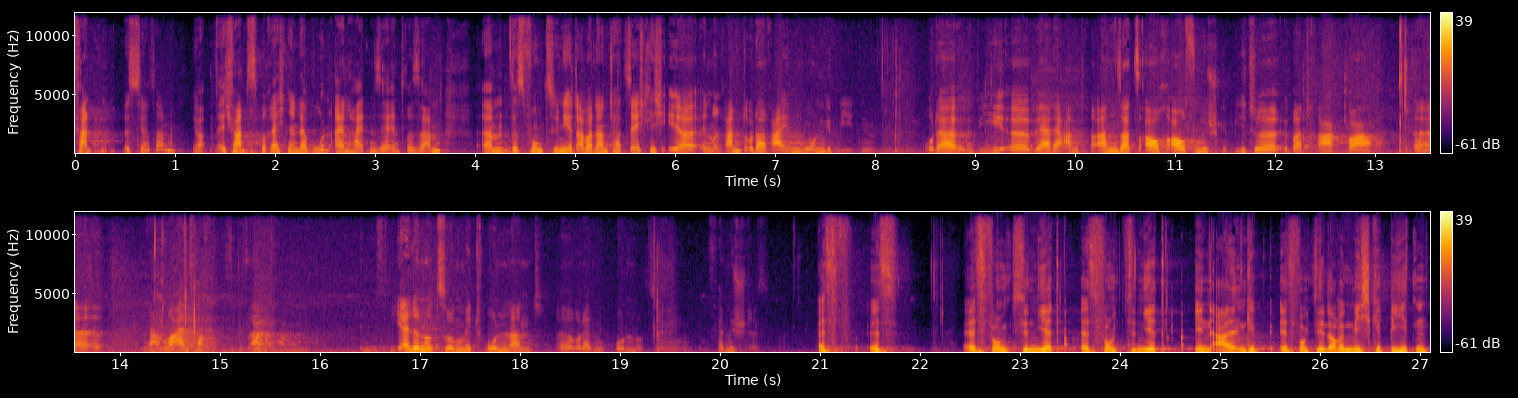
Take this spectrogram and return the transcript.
Ich fand, ist jetzt an? Ja. Ich fand das Berechnen der Wohneinheiten sehr interessant. Ähm, das funktioniert aber dann tatsächlich eher in Rand- oder Reihenwohngebieten. Oder wie äh, wäre der andere Ansatz auch auf Mischgebiete übertragbar, äh, ja, wo einfach, wie Sie gesagt haben, industrielle Nutzung mit Wohnland äh, oder mit Bodennutzung vermischt ist? Es, es, es, funktioniert, es funktioniert in allen, es funktioniert auch in Mischgebieten,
